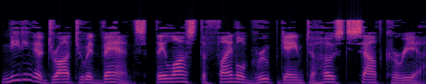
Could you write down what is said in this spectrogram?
Needing a draw to advance, they lost the final group game to hosts South Korea.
